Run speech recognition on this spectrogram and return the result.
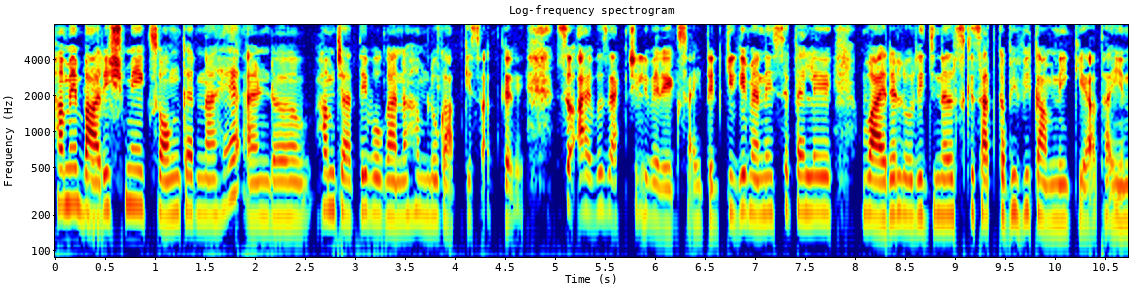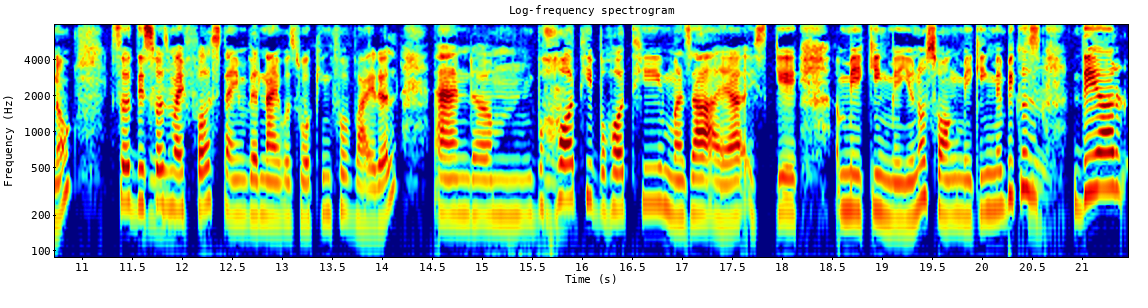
हमें बारिश में एक सॉन्ग करना है एंड uh, हम चाहते वो गाना हम लोग आपके साथ करें so I was actually very excited क्योंकि मैंने इससे पहले वायरल ओरिजिनल्स के साथ कभी भी काम नहीं किया था you know so this was my first time when I was working for viral and बहुत ही बहुत ही मज़ा आया इसके मेक मेकिंग में यू नो सॉन्ग मेकिंग में because they are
